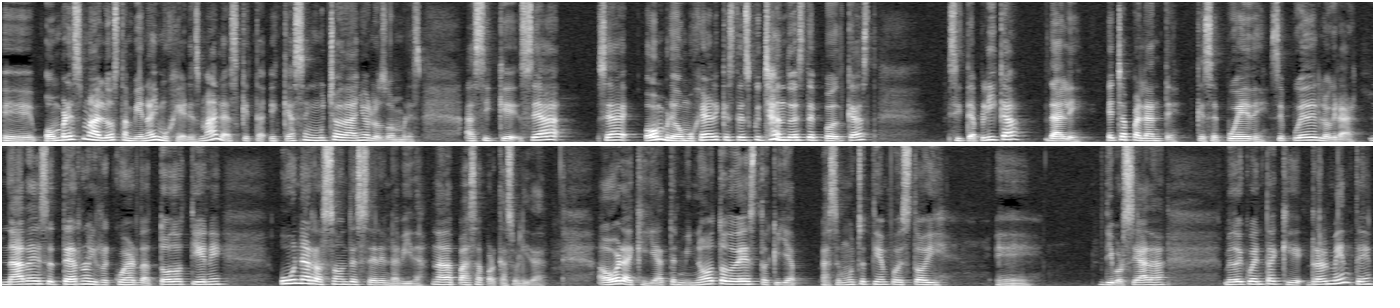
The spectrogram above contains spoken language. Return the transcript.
eh, hombres malos, también hay mujeres malas que, que, hacen mucho daño a los hombres. Así que sea, sea hombre o mujer el que esté escuchando este podcast, si te aplica, dale, echa para adelante, que se puede, se puede lograr. Nada es eterno y recuerda, todo tiene una razón de ser en la vida, nada pasa por casualidad. Ahora que ya terminó todo esto, que ya hace mucho tiempo estoy eh, divorciada, me doy cuenta que realmente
